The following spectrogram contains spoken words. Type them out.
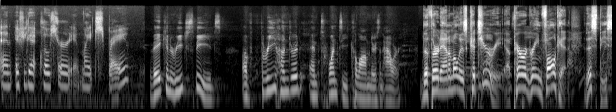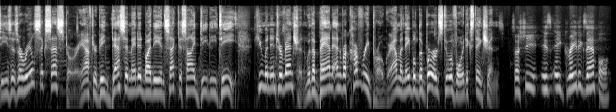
and if you get closer, it might spray. They can reach speeds of 320 kilometers an hour. The third animal is Kateri, a peregrine falcon. This species is a real success story after being decimated by the insecticide DDT. Human intervention with a ban and recovery program enabled the birds to avoid extinction. So she is a great example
